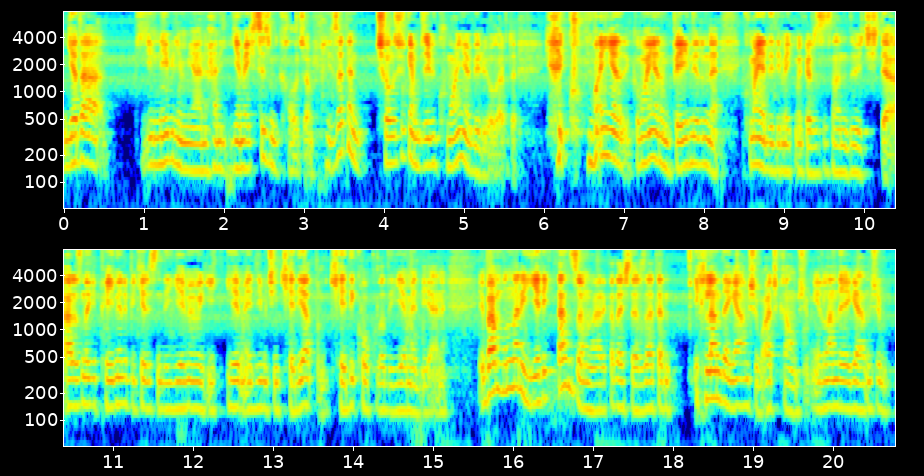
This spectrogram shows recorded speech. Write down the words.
Ya da ne bileyim yani hani yemeksiz mi kalacağım? Zaten çalışırken bize bir kumanya veriyorlardı. kumanya, kumanyanın peynirine, kumanya dediğim ekmek arası sandviç işte arasındaki peyniri bir keresinde yememek, yemediğim için kedi attım. Kedi kokladı yemedi yani. E ben bunları yedikten sonra arkadaşlar zaten İrlanda'ya gelmişim aç kalmışım. İrlanda'ya gelmişim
